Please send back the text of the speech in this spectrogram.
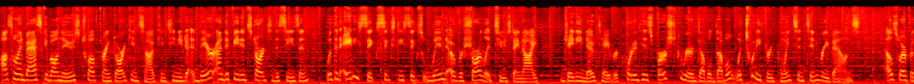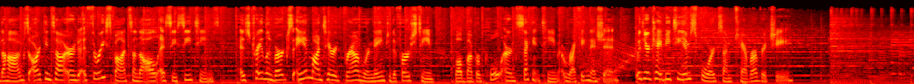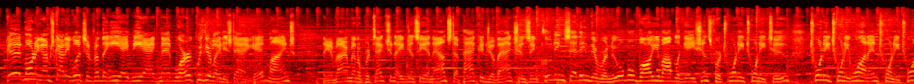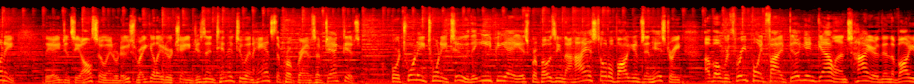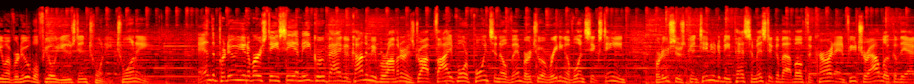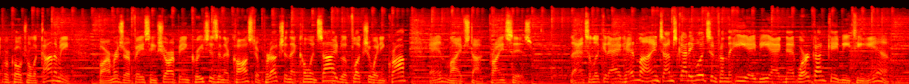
Also in basketball news, 12th ranked Arkansas continued their undefeated start to the season with an 86 66 win over Charlotte Tuesday night. JD Notae recorded his first career double double with 23 points and 10 rebounds. Elsewhere for the Hogs, Arkansas earned three spots on the All SEC teams as Treylon Burks and Montaric Brown were named to the first team, while Bumper Pool earned second team recognition. With your KBTM Sports, I'm Kara Ritchie. Good morning. I'm Scotty Woodson from the EAB Ag Network with your latest ag headlines. The Environmental Protection Agency announced a package of actions, including setting their renewable volume obligations for 2022, 2021, and 2020. The agency also introduced regulator changes intended to enhance the program's objectives. For 2022, the EPA is proposing the highest total volumes in history of over 3.5 billion gallons, higher than the volume of renewable fuel used in 2020. And the Purdue University CME Group Ag Economy Barometer has dropped five more points in November to a reading of 116. Producers continue to be pessimistic about both the current and future outlook of the agricultural economy. Farmers are facing sharp increases in their cost of production that coincide with fluctuating crop and livestock prices. That's a look at Ag Headlines. I'm Scotty Woodson from the EAB Ag Network on KBTM.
